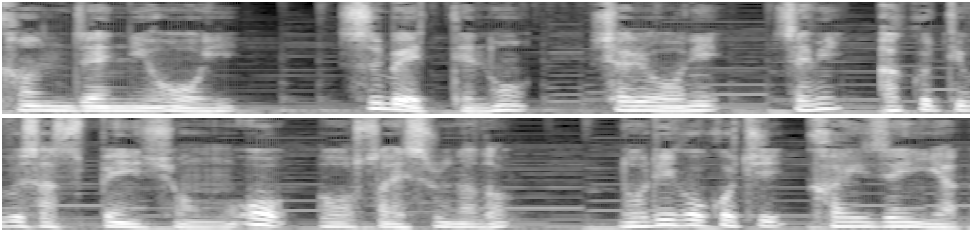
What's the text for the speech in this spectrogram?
完全に覆い、すべての車両にセミアクティブサスペンションを搭載するなど、乗り心地改善や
